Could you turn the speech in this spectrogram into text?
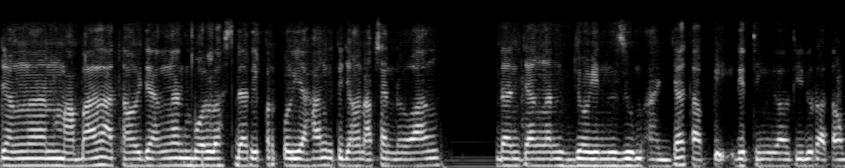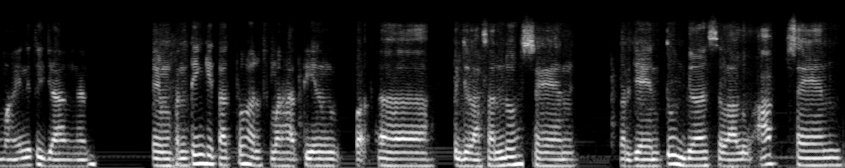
jangan mabal atau jangan bolos dari perkuliahan gitu jangan absen doang dan jangan join zoom aja tapi ditinggal tidur atau main itu jangan yang penting kita tuh harus merhatiin uh, penjelasan dosen kerjain tugas selalu absen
